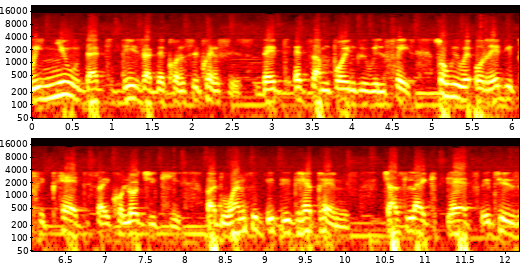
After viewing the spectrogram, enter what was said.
we knew that these are the consequences that at some point we will face. So we were already prepared psychologically. But once it, it, it happens, just like death, it is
